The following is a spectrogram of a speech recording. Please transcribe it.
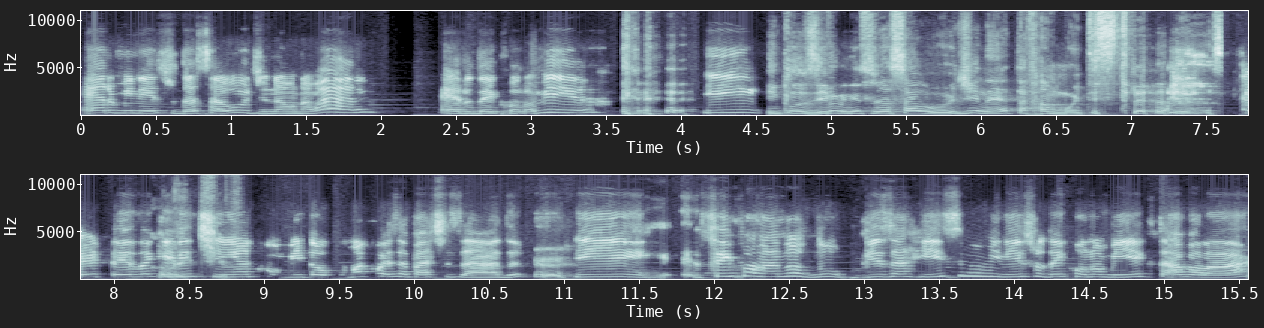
Era o ministro da Saúde? Não, não era era o da economia. E. Inclusive, o ministro da Saúde, né? Tava muito estranho. Certeza que ele tinha comido alguma coisa batizada. E sem falar no, no bizarríssimo ministro da Economia que tava lá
